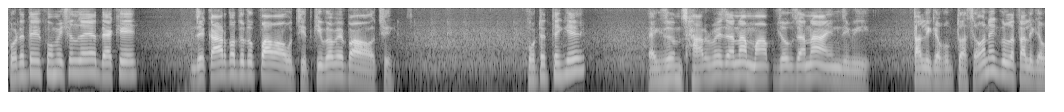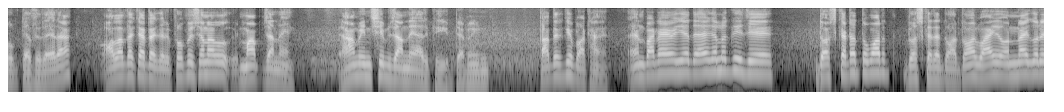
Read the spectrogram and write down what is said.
কোর্টের থেকে কমিশন যায়, দেখে যে কার কতটুকু পাওয়া উচিত, কীভাবে পাওয়া উচিত। কোর্টের থেকে একজন সার্ভে জানা মাপ যোগ জানা আইনজীবী তালিকাভুক্ত আছে। অনেকগুলো তালিকাভুক্ত আছে। এরা আলাদা ক্যাটাগরি প্রফেশনাল মাপ জানে, আমিনশিপ জানে আর কি। তাদেরকে পাঠায়। এখন ইয়ে দেখা গেল কি যে দশ কাঠা তোমার, দশ কাঠা তোমার তোমার ভাই অন্যায় করে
